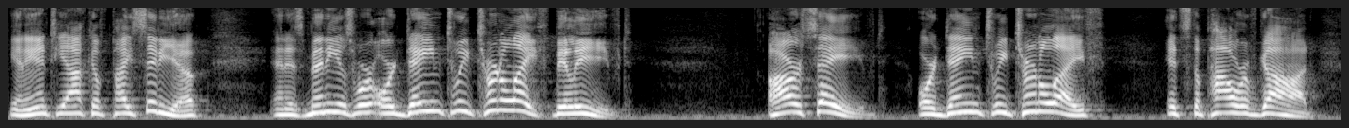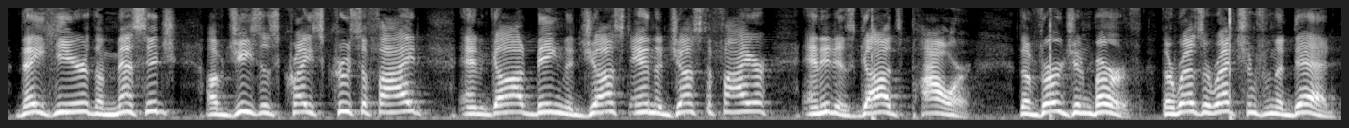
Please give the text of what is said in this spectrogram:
in Antioch of Pisidia. And as many as were ordained to eternal life believed, are saved, ordained to eternal life. It's the power of God. They hear the message of Jesus Christ crucified and God being the just and the justifier, and it is God's power. The virgin birth, the resurrection from the dead,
